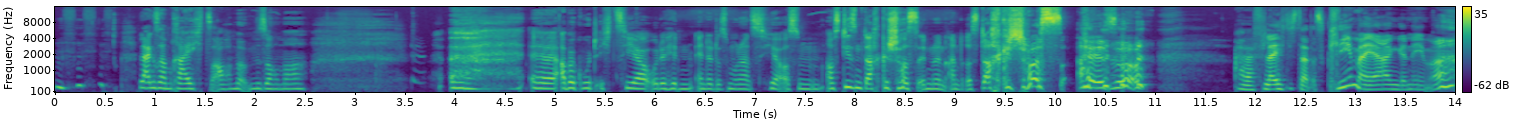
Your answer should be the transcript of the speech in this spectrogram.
Langsam reicht's auch mit dem Sommer. Äh, äh, aber gut, ich ziehe ja ohnehin Ende des Monats hier aus, dem, aus diesem Dachgeschoss in ein anderes Dachgeschoss. Also. aber vielleicht ist da das Klima ja angenehmer.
